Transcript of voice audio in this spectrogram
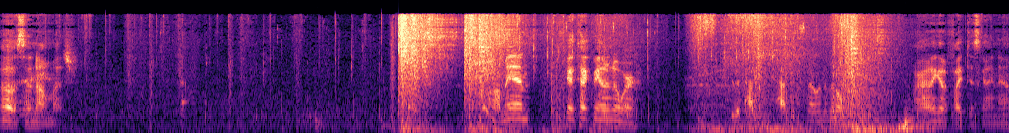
Oh, so not much. No. Oh man, guy attacked me out of nowhere. Did it patch, patch of snow in the middle? Alright, I gotta fight this guy now.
